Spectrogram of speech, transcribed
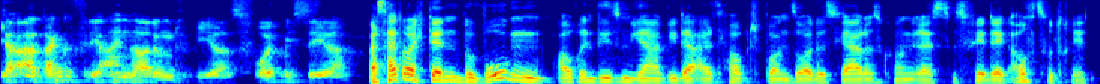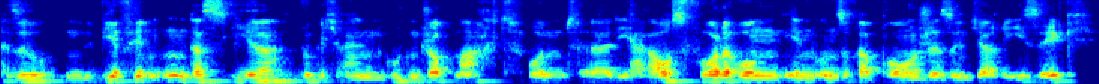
Ja, danke für die Einladung, Tobias. Freut mich sehr. Was hat euch denn bewogen, auch in diesem Jahr wieder als Hauptsponsor des Jahreskongresses des FEDEC aufzutreten? Also wir finden, dass ihr wirklich einen guten Job macht und äh, die Herausforderungen in unserer Branche sind ja riesig.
